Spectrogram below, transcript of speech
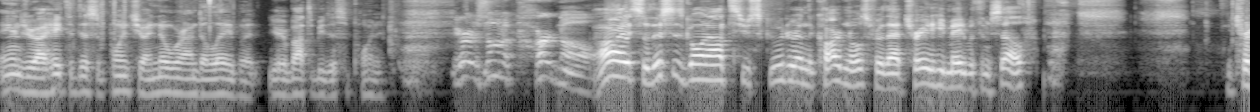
Andrew, I hate to disappoint you. I know we're on delay, but you're about to be disappointed. Arizona Cardinal. All right, so this is going out to Scooter and the Cardinals for that trade he made with himself. He,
